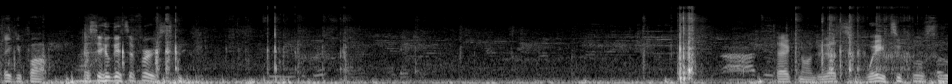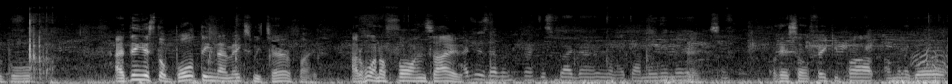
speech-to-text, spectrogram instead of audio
Fake it pop. Let's see who gets it first. Heck no, dude. That's way too close to the bowl. I think it's the bowl thing that makes me terrified. I don't want to fall inside. I just haven't practiced flag ground like I made him in Okay. it. So. Okay, so fakey pop. I'm gonna go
